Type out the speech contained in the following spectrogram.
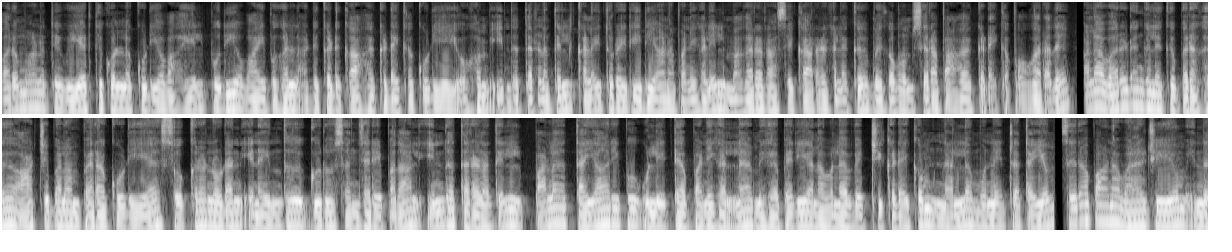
வருமானத்தை உயர்த்தி கொள்ளக்கூடிய வகையில் புதிய வாய்ப்புகள் அடுக்கடுக்காக கிடைக்கக்கூடிய யோகம் இந்த தருணத்தில் கலைத்துறை ரீதியான பணிகளில் மகர ராசிக்காரர்களுக்கு மிகவும் சிறப்பாக கிடைக்க போகிறது. பல வருடங்களுக்கு பிறகு ஆட்சி பலம் பெறக்கூடிய சுக்கரனுடன் இணைந்து குரு சஞ்சரிப்பதால் இந்த தருணத்தில் பல தயாரிப்பு உள்ளிட்ட பணிகள்ல மிக பெரிய அளவுல வெற்றி கிடைக்கும். நல்ல முன்னேற்றத்தையும் சிறப்பான வளர்ச்சியும் இந்த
